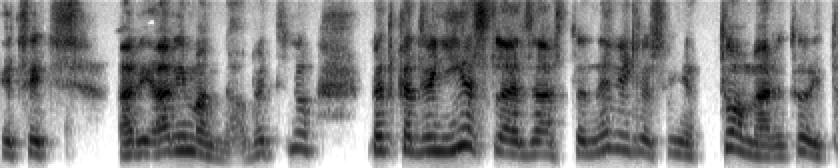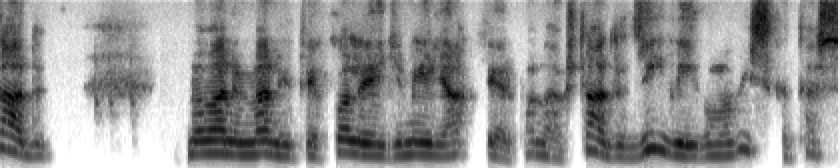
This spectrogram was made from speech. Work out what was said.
Ir cits, arī, arī man nav. Bet, nu, bet kad viņi ieslēdzās, tad neviļus viņa tomēr tur ir tāda, nu, mani, mani tie kolēģi, mīļi aktieri panākuši tādu dzīvīgumu, viss, ka tas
